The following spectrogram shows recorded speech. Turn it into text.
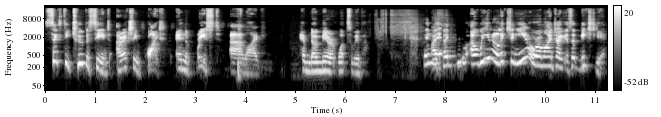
62% are actually right, and the rest are like have no merit whatsoever. In I that- think are we in an election year or am I joking? Is it next year?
